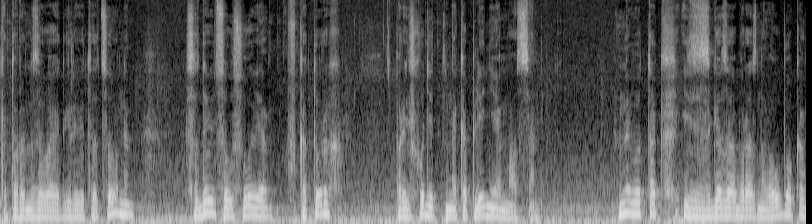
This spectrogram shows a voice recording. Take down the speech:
которое называют гравитационным, создаются условия, в которых происходит накопление массы. Ну и вот так из газообразного облака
